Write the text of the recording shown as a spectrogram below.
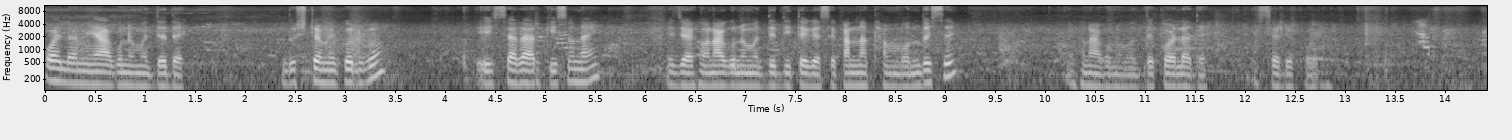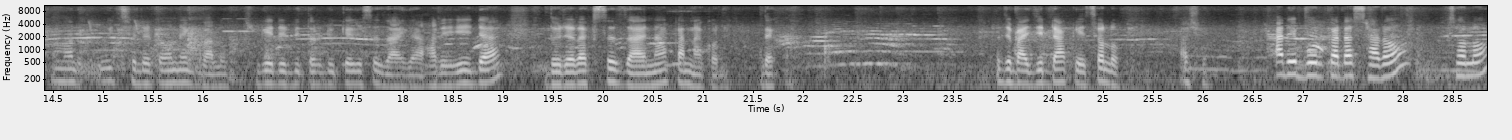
কয়লা নিয়ে আগুনের মধ্যে দেয়। দুষ্টামি করব, এই ছাড়া আর কিছু নাই। এই যে এখন আগুনের মধ্যে দিতে গেছে, কান্না থাম বন্ধ হয়েছে এখন আগুনের মধ্যে কয়লা দেয়। সাইডে কয়লা আমার ওই ছেলেটা অনেক ভালো। গেটের ভিতরে ঢুকে গেছে, জায়গা। আর এইটা ধরে রাখছে, যায় না, কান্না করে। দেখো। যে বাইজির ডাকে, চলো, আসো। আরে বোরকাটা ছাড়ো, চলো।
